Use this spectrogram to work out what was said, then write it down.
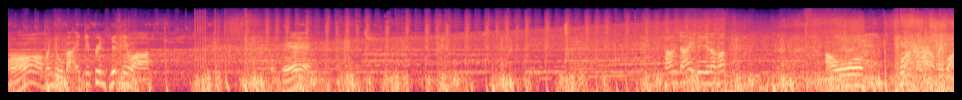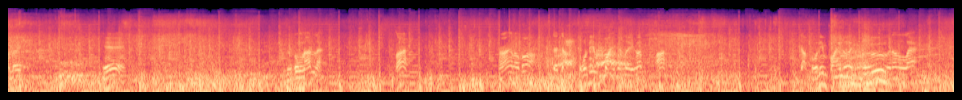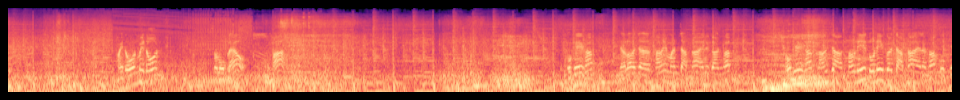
อ๋อ มันอยู่กับไอ้กิฟฟินพิษนี่หว่า โอเคางจะให้ดีนะครับ เอาพวกอันตรายออกไปก่อนเลยโอเคอยู่ตรงนั้นแหละมาทางนั้นเราก็จะจับตัวนิ่มไฟกันเลยครับมาจับตัวนิ่มไฟเลยเออนั่นแหละ ไม่โดนไม่โดนสรุปแล้วมาโอเคครับ เดี๋ยวเราจะทำให้มันจับได้ด้วยกันครับ โอเคครับหลังจากเท่านี้ตัวนี้ก็จับได้แล้วครับโอเค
